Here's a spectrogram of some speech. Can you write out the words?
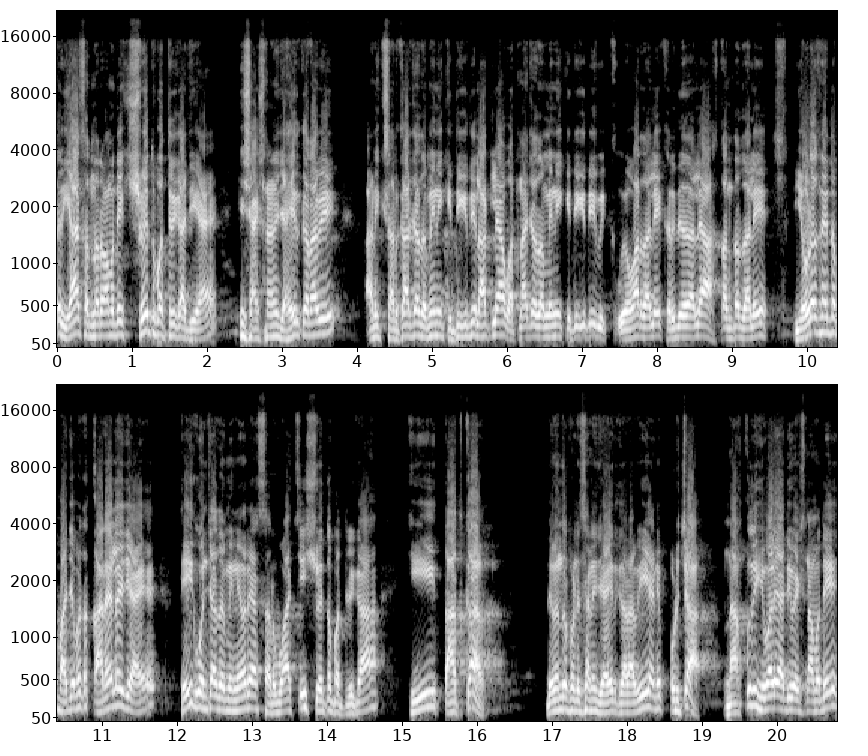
तर या संदर्भामध्ये एक श्वेतपत्रिका जी आहे ही शासनाने जाहीर करावी. आणि सरकारच्या जमिनी किती किती लाटल्या वतनाच्या जमिनी किती किती विक- व्यवहार झाले खरेदी झाल्या हस्तांतर झाले एवढंच नाही तर भाजपचं कार्यालय जे आहे तेही कोणत्या जमिनीवर या सर्वाची श्वेतपत्रिका ही तात्काळ देवेंद्र फडणवीसांनी जाहीर करावी. आणि पुढच्या नागपूर हिवाळी अधिवेशनामध्ये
